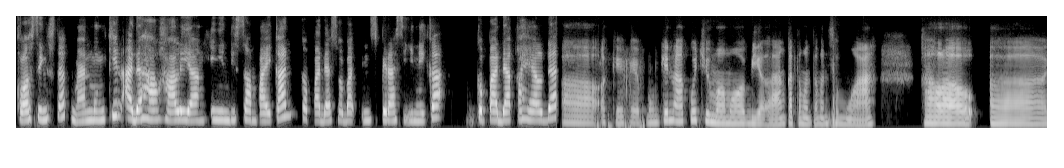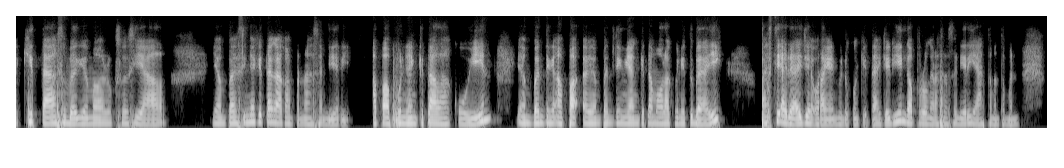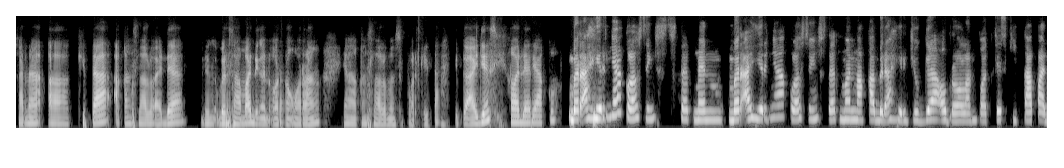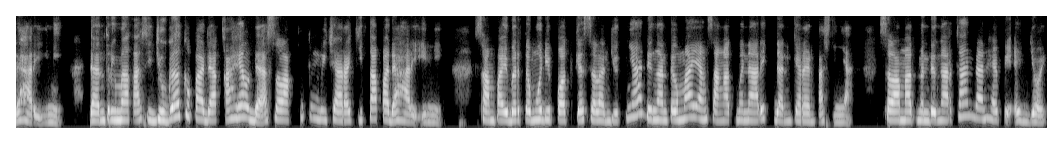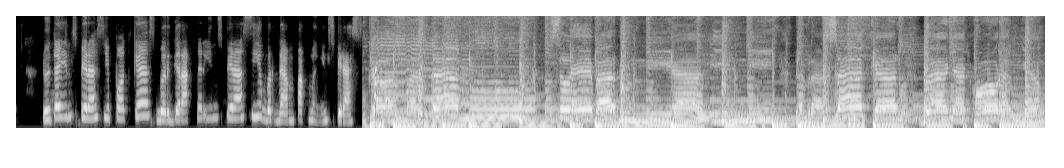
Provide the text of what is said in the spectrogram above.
closing statement. Mungkin ada hal-hal yang ingin disampaikan kepada Sobat Inspirasi ini, Kak? Kepada Kak Hilda? Uh, Oke, okay, Mungkin aku cuma mau bilang ke teman-teman semua, kalau uh, kita sebagai makhluk sosial, yang pastinya kita nggak akan pernah sendiri apa pun yang kita lakuin, yang penting apa yang penting yang kita mau lakuin itu baik, pasti ada aja orang yang mendukung kita. Jadi nggak perlu ngerasa sendiri ya teman-teman, karena uh, kita akan selalu ada bersama dengan orang-orang yang akan selalu mensupport kita. Itu aja sih kalau dari aku. Berakhirnya closing statement, berakhirnya closing statement maka berakhir juga obrolan podcast kita pada hari ini. Dan terima kasih juga kepada Kak Helda selaku pembicara kita pada hari ini. Sampai bertemu di podcast selanjutnya dengan tema yang sangat menarik dan keren pastinya. Selamat mendengarkan dan happy enjoy. Duta Inspirasi Podcast bergerak terinspirasi, berdampak menginspirasi. Selebar dunia ini dan rasakan banyak orang yang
